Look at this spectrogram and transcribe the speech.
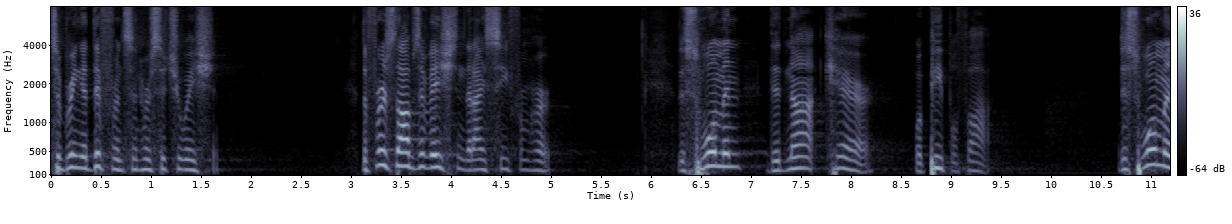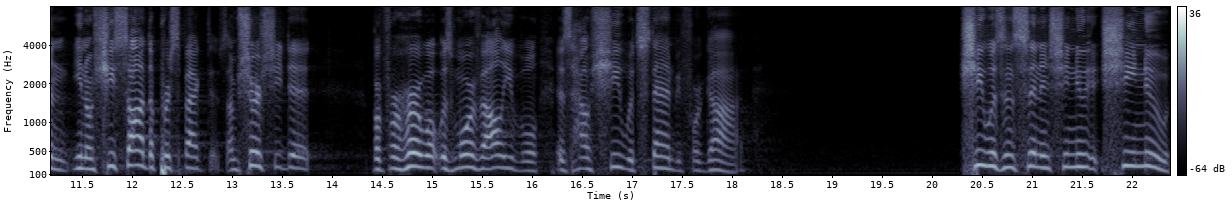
to bring a difference in her situation. The first observation that I see from her this woman did not care what people thought. This woman, you know, she saw the perspectives. I'm sure she did. But for her, what was more valuable is how she would stand before God. She was in sin and she knew she knew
